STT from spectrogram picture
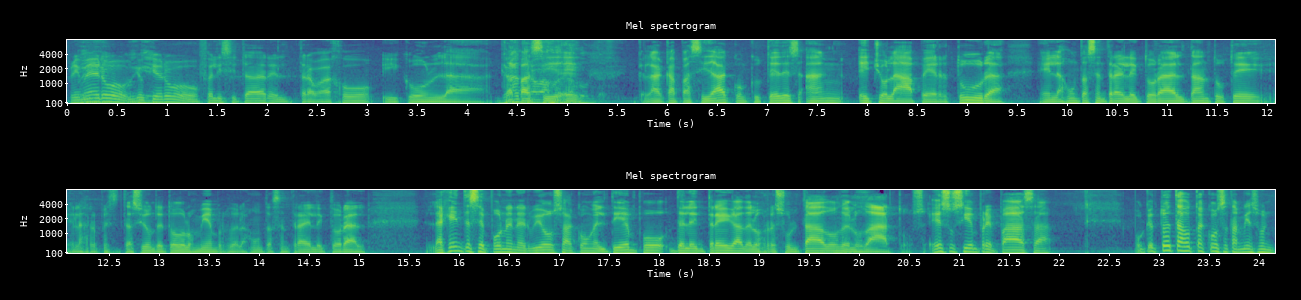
primero muy yo bien. quiero felicitar el trabajo y con la capacidad, la la capacidad con que ustedes han hecho la apertura en la Junta Central Electoral, tanto usted en la representación de todos los miembros de la Junta Central Electoral. La gente se pone nerviosa con el tiempo de la entrega de los resultados de los datos. Eso siempre pasa. Porque todas estas otras cosas también son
